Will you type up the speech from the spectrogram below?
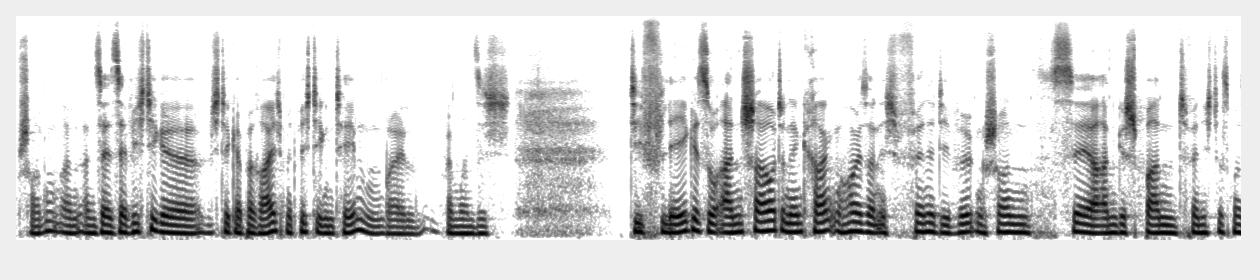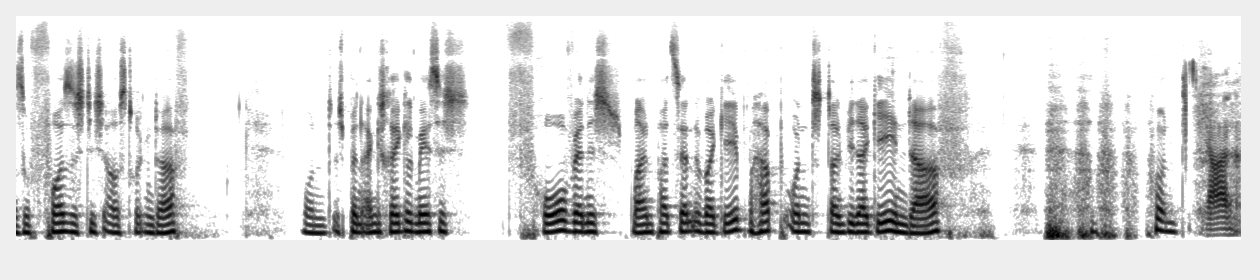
schon ein, ein sehr, sehr wichtiger, wichtiger Bereich mit wichtigen Themen, weil wenn man sich die Pflege so anschaut in den Krankenhäusern, ich finde, die wirken schon sehr angespannt, wenn ich das mal so vorsichtig ausdrücken darf. Und ich bin eigentlich regelmäßig froh, wenn ich meinen Patienten übergeben habe und dann wieder gehen darf. und ja,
